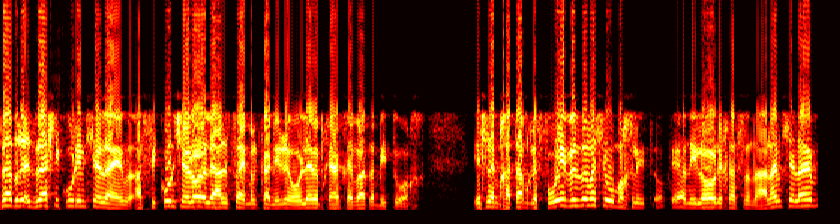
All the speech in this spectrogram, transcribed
זה, זה השיקולים שלהם. הסיכון שלו לאלצהיימר כנראה עולה מבחינת חברת הביטוח. יש להם חתם רפואי וזה מה שהוא מחליט, אוקיי? אני לא נכנס לנעליים שלהם.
